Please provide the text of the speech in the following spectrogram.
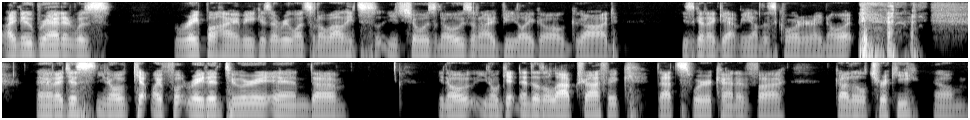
I knew Brandon was right behind me because every once in a while he'd he'd show his nose and I'd be like, oh god, he's gonna get me on this corner. I know it. and I just you know kept my foot right into her and um, you know you know getting into the lap traffic. That's where it kind of uh, got a little tricky. Um,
